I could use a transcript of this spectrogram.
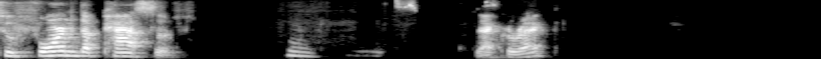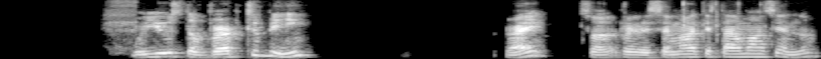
to form the passive. Is that correct? We use the verb to be, right? So, regresemos a que estábamos haciendo.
